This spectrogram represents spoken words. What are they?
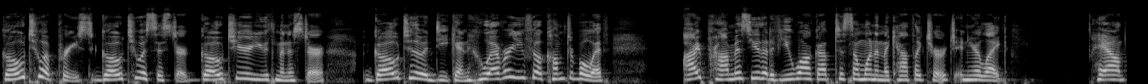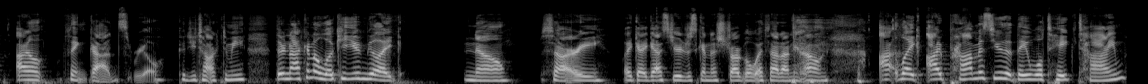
go to a priest, go to a sister, go to your youth minister, go to a deacon, whoever you feel comfortable with. I promise you that if you walk up to someone in the Catholic Church and you're like, "Hey, I don't, I don't think God's real. Could you talk to me?" They're not going to look at you and be like, "No, sorry. Like, I guess you're just going to struggle with that on your own." I, like, I promise you that they will take time.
